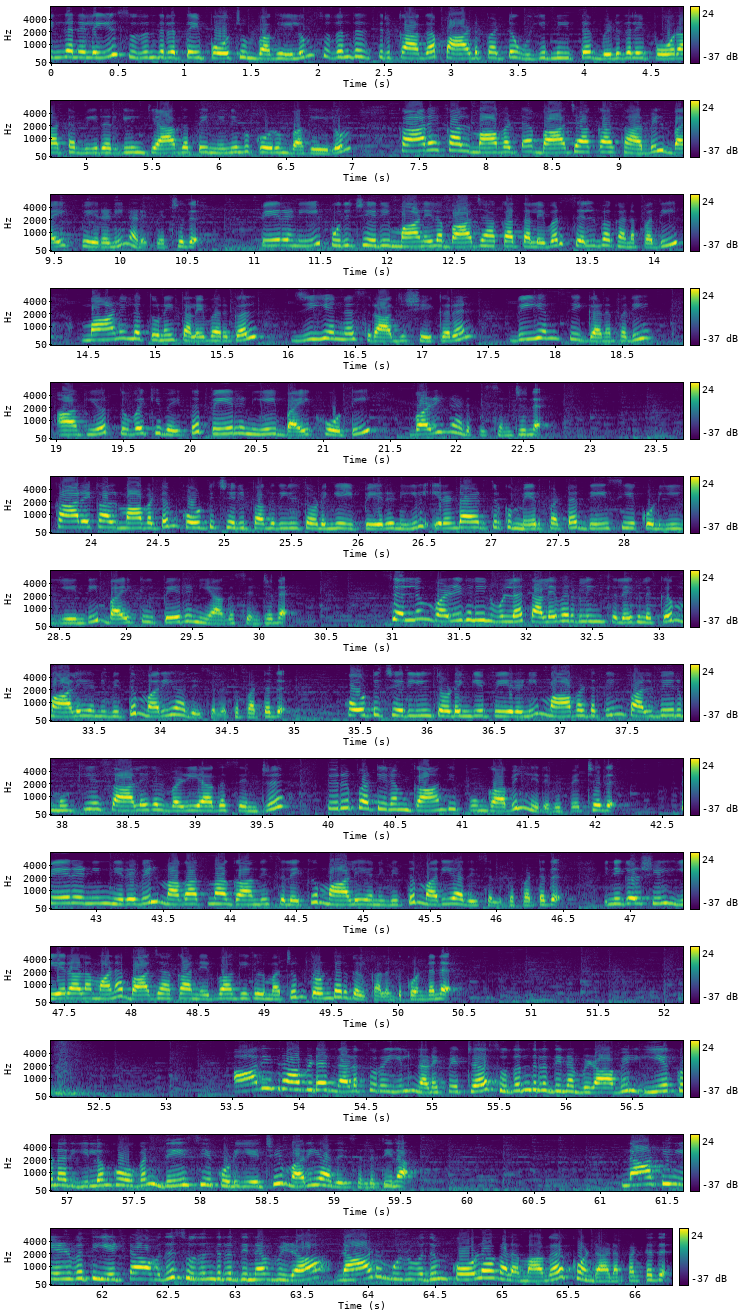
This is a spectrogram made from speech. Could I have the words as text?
இந்த நிலையில் சுதந்திரத்தை போற்றும் வகையிலும் சுதந்திரத்திற்காக பாடுபட்டு உயிர்நீத்த விடுதலை போராட்ட வீரர்களின் தியாகத்தை நினைவு கூறும் வகையிலும் காரைக்கால் மாவட்ட பாஜக சார்பில் பைக் பேரணி நடைபெற்றது. பேரணியை புதுச்சேரி மாநில பாஜக தலைவர் செல்வ கணபதி மாநில துணைத் தலைவர்கள் ஜிஎன்எஸ் ராஜசேகரன் விஎம்சி கணபதி ஆகியோர் துவக்கி வைத்து பேரணியை பைக் ஓட்டி வழிநடத்தி சென்றனர். காரைக்கால் மாவட்டம் கோட்டுச்சேரி பகுதியில் தொடங்கிய இப்பேரணியில் இரண்டாயிரத்திற்கும் மேற்பட்ட தேசிய கொடியை ஏந்தி பைக்கில் பேரணியாக சென்றனர். செல்லும் வழிகளில் உள்ள தலைவர்களின் சிலைகளுக்கு மாலை அணிவித்து மரியாதை செலுத்தப்பட்டது. கோட்டுச்சேரியில் தொடங்கிய பேரணி மாவட்டத்தின் பல்வேறு முக்கிய சாலைகள் வழியாக சென்று திருப்பட்டினம் காந்தி பூங்காவில் நிறைவு பெற்றது. பேரணியின் நிறைவில் மகாத்மா காந்தி சிலைக்கு மாலை அணிவித்து மரியாதை செலுத்தப்பட்டது. இந்நிகழ்ச்சியில் ஏராளமான பாஜக நிர்வாகிகள் மற்றும் தொண்டர்கள் கலந்து கொண்டனர். ஆதிதிராவிடர் நலத்துறையில் நடைபெற்ற சுதந்திர தின விழாவில் இயக்குனர் இளங்கோவன் தேசிய கொடியேற்றி மரியாதை செலுத்தினார். நாட்டின் எழுபத்தி எட்டாவது சுதந்திர தின விழா நாடு முழுவதும் கோலாகலமாக கொண்டாடப்பட்டது.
